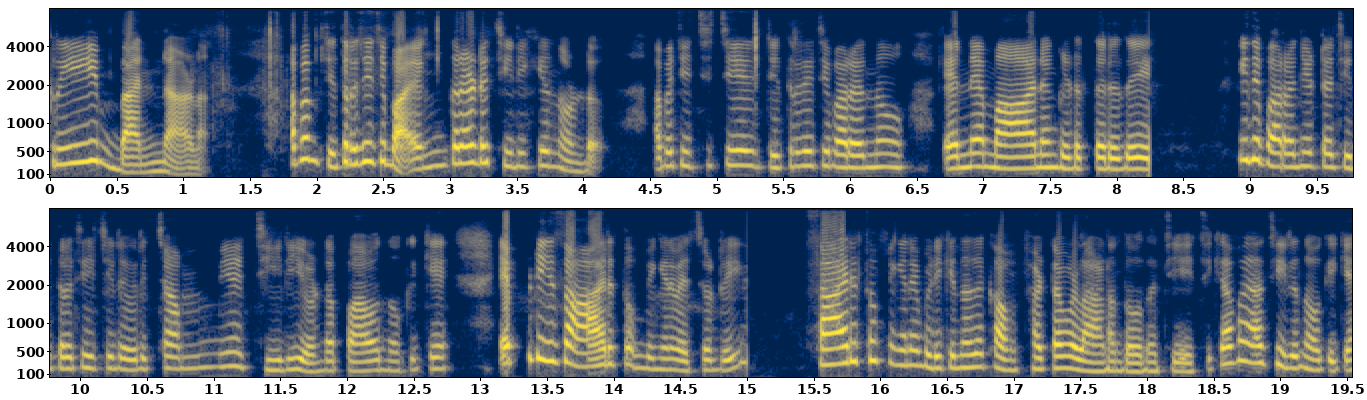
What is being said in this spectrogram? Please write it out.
ക്രീം ബന്നാണ് അപ്പം ചിത്ര ചേച്ചി ഭയങ്കരമായിട്ട് ചിരിക്കുന്നുണ്ട്. അപ്പം ചിച്ചി ചിത്ര ചേച്ചി പറയുന്നു എന്നെ മാനം കെടുത്തരുതേ. ഇത് പറഞ്ഞിട്ട് ചിത്ര ചേച്ചിയുടെ ഒരു ചമ്മിയ ചിരിയുണ്ട്. പാവം നോക്കിക്കേ. എപ്പോഴും ഈ സാരിത്തുമ്പ് ഇങ്ങനെ വെച്ചോണ്ടിരിക്കും സാരിത്തുമ്പ് ഇങ്ങനെ പിടിക്കുന്നത് കംഫർട്ടബിൾ ആണെന്ന് തോന്നുന്നു ചേച്ചിക്ക്. അപ്പൊ ആ ചിരി നോക്കിക്കേ.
